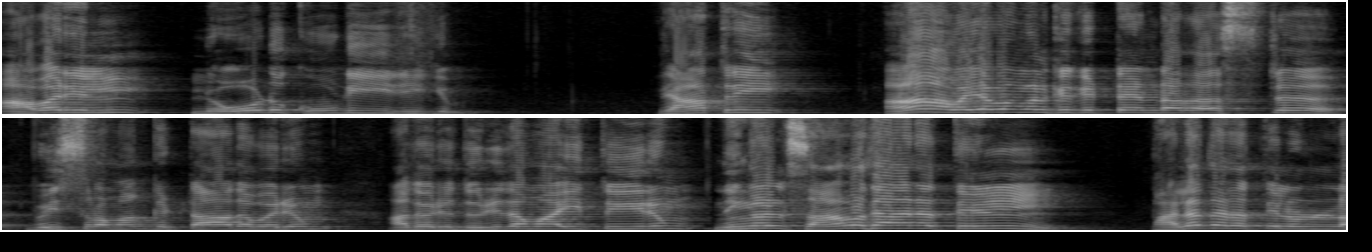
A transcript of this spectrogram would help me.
അവരിൽ ലോഡ് കൂടിയിരിക്കും. രാത്രി ആ അവയവങ്ങൾക്ക് കിട്ടേണ്ട റെസ്റ്റ് വിശ്രമം കിട്ടാതെ വരും. അതൊരു ദുരിതമായി തീരും നിങ്ങൾ സാവധാനത്തിൽ പലതരത്തിലുള്ള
